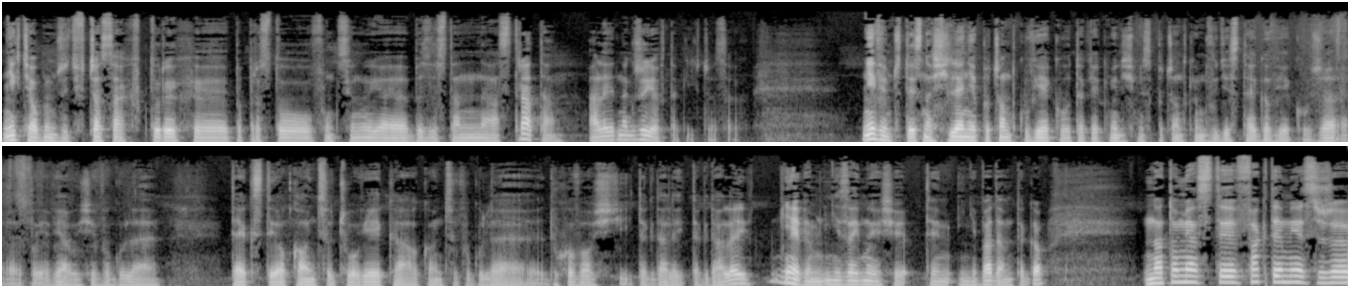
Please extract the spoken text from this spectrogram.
nie chciałbym żyć w czasach, w których y, po prostu funkcjonuje bezustanna strata, ale jednak żyję w takich czasach. Nie wiem, czy to jest nasilenie początku wieku, tak jak mieliśmy z początkiem XX wieku, że pojawiały się w ogóle teksty o końcu człowieka, o końcu w ogóle duchowości itd., tak itd. Tak nie wiem, nie zajmuję się tym i nie badam tego. Natomiast y, faktem jest, że,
